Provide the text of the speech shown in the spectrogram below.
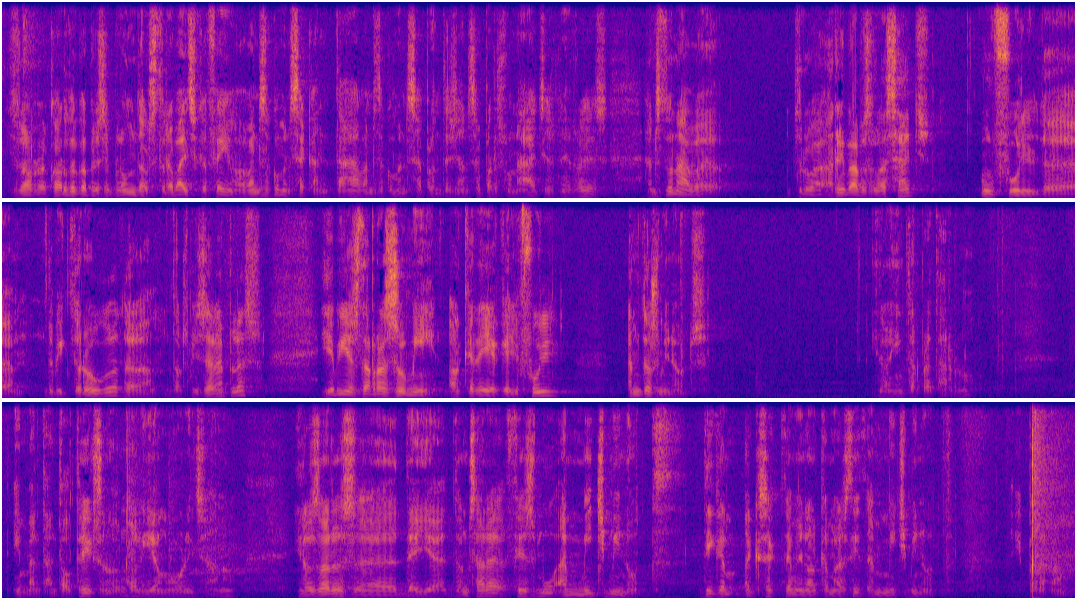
Jo recordo que, per exemple, un dels treballs que fèiem abans de començar a cantar, abans de començar plantejant-se personatges ni res, ens donava, trobar, arribaves a l'assaig, un full de, de Victor Hugo, de, dels Miserables, i havies de resumir el que deia aquell full en dos minuts i d'interpretar-lo inventant el text, no calia memoritzar, no? I aleshores eh, deia, doncs ara fes-m'ho en mig minut. Digue'm exactament el que m'has dit en mig minut. I patapam.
